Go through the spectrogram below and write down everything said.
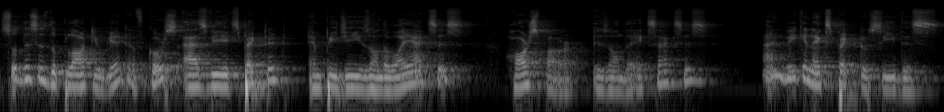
So this is the plot you get. Of course, as we expected, MPG is on the y-axis, horsepower is on the x-axis, and we can expect to see this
